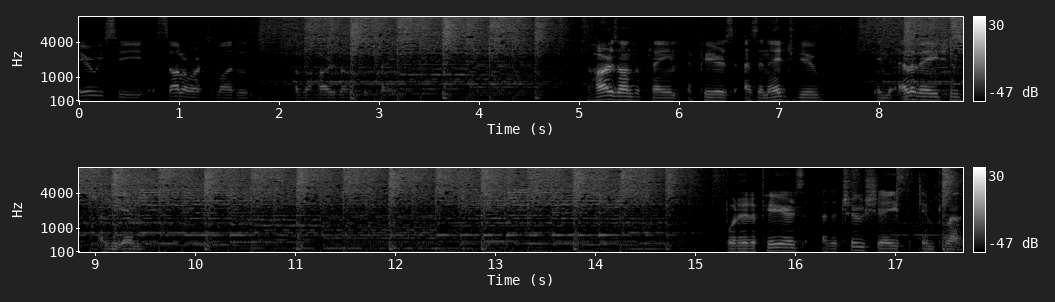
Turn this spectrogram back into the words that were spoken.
Here we see a SOLIDWORKS model of a horizontal plane. The horizontal plane appears as an edge view in the elevation and the end view. But it appears as a true shape in plan.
